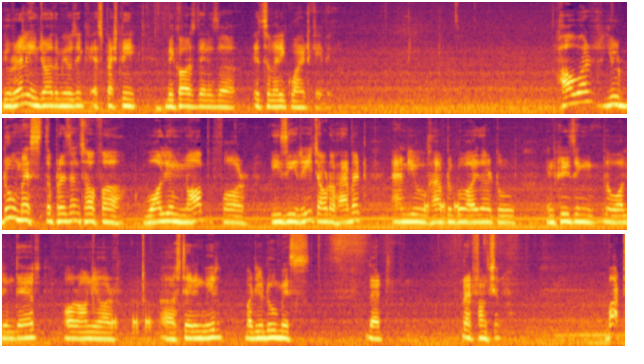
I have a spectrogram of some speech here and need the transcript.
You really enjoy the music, especially because there is a it's a very quiet cabin. However, you do miss the presence of a volume knob for easy reach out of habit and you have to go either to increasing the volume there or on your uh, steering wheel. But you do miss that that function. But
